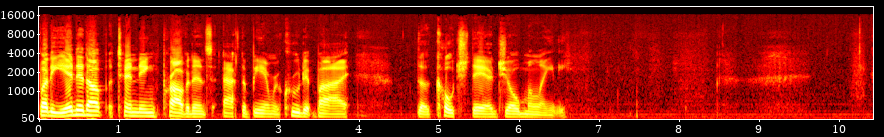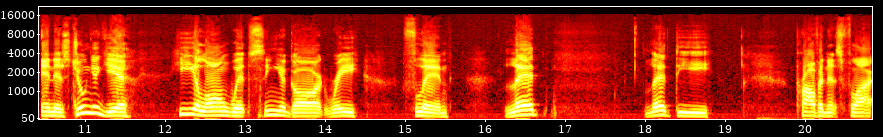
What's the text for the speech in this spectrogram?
But he ended up attending Providence after being recruited by the coach there, Joe Mullaney. In his junior year, he, along with senior guard Ray Flynn, led led the Providence Fly-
